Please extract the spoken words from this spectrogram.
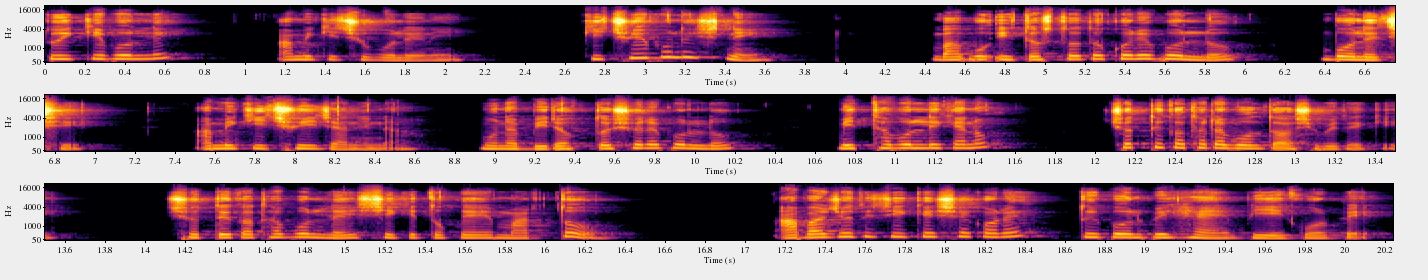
তুই কি বললি? আমি কিছু বলিনি। কিছুই বলিসনি? বাবু ইতস্তত করে বলল, বলেছি। আমি কিছুই জানি না। মুনা বিরক্ত স্বরে বলল, মিথ্যা বললি কেন? সত্যি কথাটা বলতে অসুবিধা কি? সত্যি কথা বললে সে কি তোকে মারতো? আবার যদি জিজ্ঞাসা করে, তুই বলবি হ্যাঁ বিয়ে করবে।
